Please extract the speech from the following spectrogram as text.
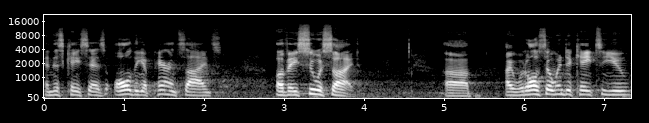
And this case has all the apparent signs of a suicide. Uh, I would also indicate to you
